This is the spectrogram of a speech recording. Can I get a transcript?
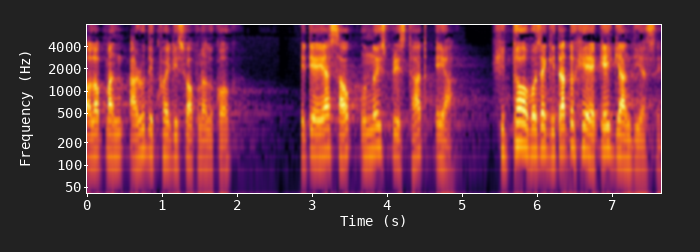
অলপমান আৰু দেখুৱাই দিছোঁ আপোনালোকক। এতিয়া এয়া চাওক ঊনৈছ পৃষ্ঠাত এয়া। সিদ্ধ হ'ব যে গীতাটো সেই একেই জ্ঞান দি আছে।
